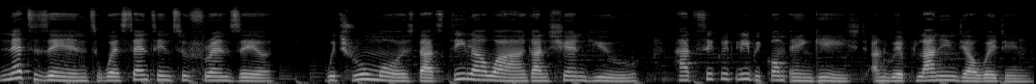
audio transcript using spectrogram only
Netizens were sent into frenzy with rumors that Dylan Wang and Shen Yue had secretly become engaged and were planning their wedding.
